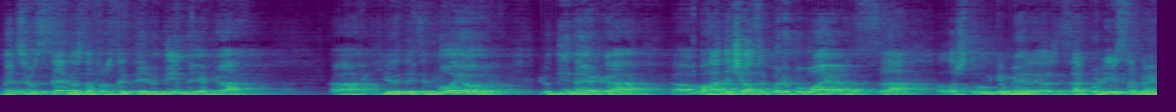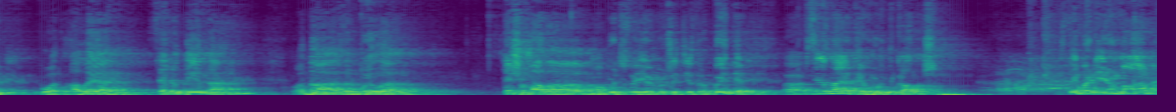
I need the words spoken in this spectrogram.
на цю сцену запросити людину, яка а, зі мною, людина, яка багато часу перебуває за лаштунками, за кулісами. От. Але ця людина, вона зробила те, що мала, мабуть, в своєму житті зробити. Всі знаєте гурт Калуш. Стефанія мама.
